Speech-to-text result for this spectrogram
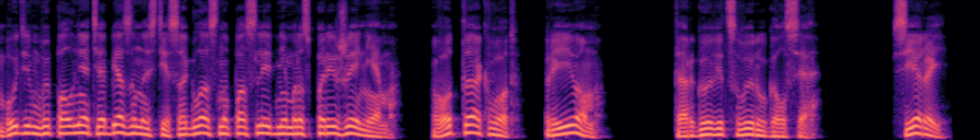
будем выполнять обязанности согласно последним распоряжениям. Вот так вот, прием». Торговец выругался. «Серый,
